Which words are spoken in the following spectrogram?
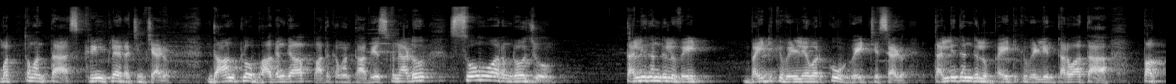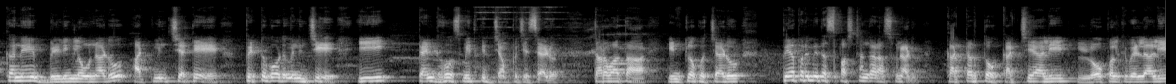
మొత్తం అంతా స్క్రీన్ ప్లే రచించాడు. దాంట్లో భాగంగా పథకం అంతా వేసుకున్నాడు. సోమవారం రోజు తల్లిదండ్రులు వెయిట్ బయటికి వెళ్ళే వరకు వెయిట్ చేశాడు. తల్లిదండ్రులు బయటికి వెళ్ళిన తర్వాత పక్కనే బిల్డింగ్లో ఉన్నాడు. అట్నుంచి అటే పెట్టుకోవడం నుంచి ఈ టెంట్ హౌస్ మీదకి జంప్ చేశాడు. తర్వాత ఇంట్లోకి వచ్చాడు పేపర్ మీద స్పష్టంగా రాసుకున్నాడు. కట్టర్తో కట్ చేయాలి లోపలికి వెళ్ళాలి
